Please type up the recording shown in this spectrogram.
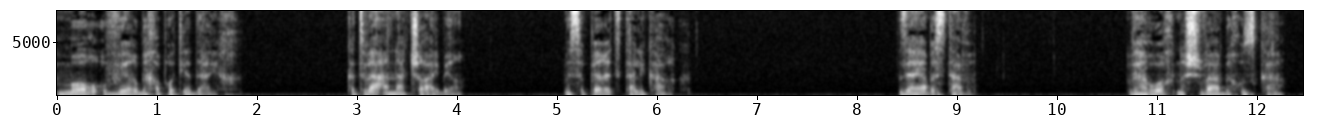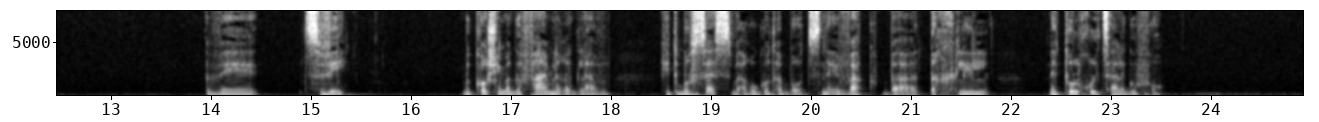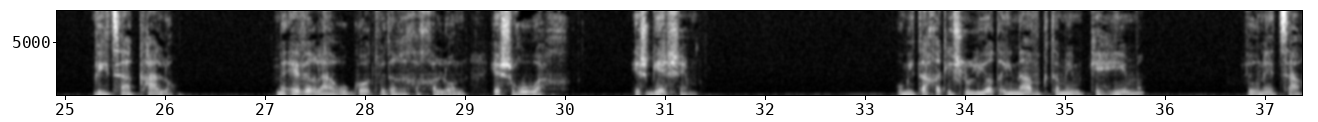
מור עובר בכפות ידייך. כתבה ענת שרייבר. מספרת טלי קרק. זה היה בסתיו, והרוח נשבה בחוזקה, וצבי, בקושי מגפיים לרגליו, התבוסס בערוגות הבוץ, נאבק בדחליל, נטול חולצה לגופו. והיא צעקה לו, מעבר לערוגות ודרך החלון, יש רוח, יש גשם. ומתחת לשלוליות עיניו כתמים כהים, והוא נעצר.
